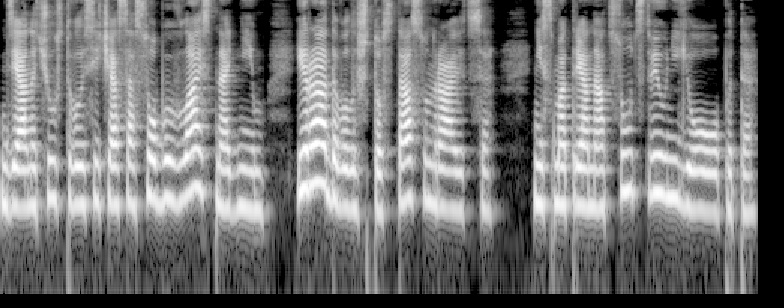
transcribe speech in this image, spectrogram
Диана чувствовала сейчас особую власть над ним и радовалась, что Стасу нравится, несмотря на отсутствие у нее опыта.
